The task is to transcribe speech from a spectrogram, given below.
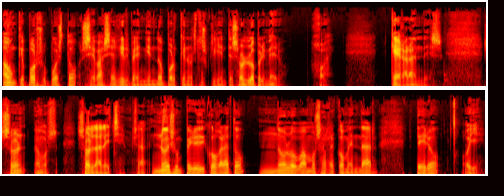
aunque por supuesto se va a seguir vendiendo porque nuestros clientes son lo primero. Joder, qué grandes. Son, vamos, son la leche. O sea, no es un periódico grato, no lo vamos a recomendar, pero, oye,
